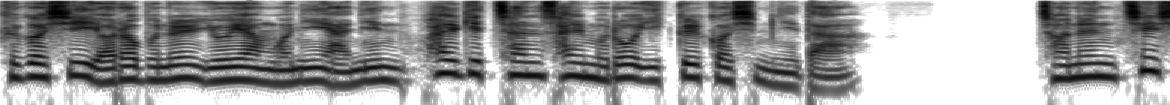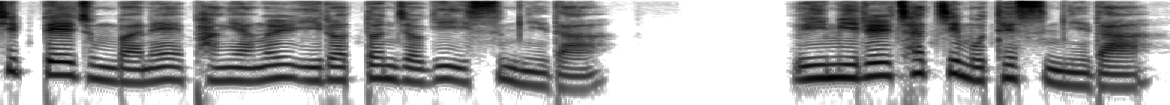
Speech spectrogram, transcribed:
그것이 여러분을 요양원이 아닌 활기찬 삶으로 이끌 것입니다. 저는 70대 중반에 방향을 잃었던 적이 있습니다. 의미를 찾지 못했습니다.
